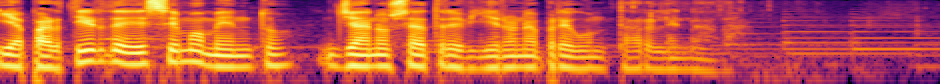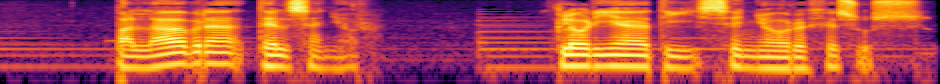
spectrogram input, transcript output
Y a partir de ese momento ya no se atrevieron a preguntarle nada. Palabra del Señor. Gloria a ti, Señor Jesús.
